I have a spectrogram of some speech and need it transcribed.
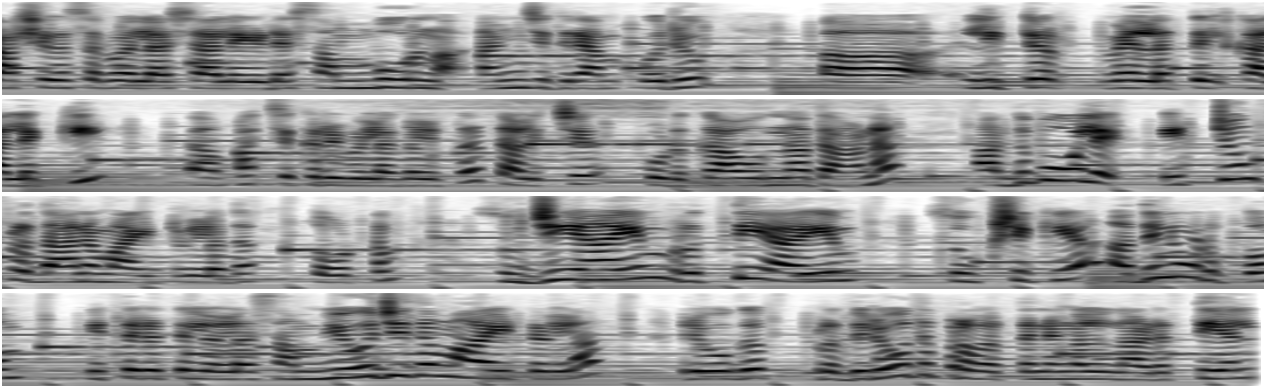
കാർഷിക സർവകലാശാലയുടെ സമ്പൂർണ അഞ്ച് ഗ്രാം ഒരു ലിറ്റർ വെള്ളത്തിൽ കലക്കി പച്ചക്കറി വിളകൾക്ക് തളിച്ച് കൊടുക്കാവുന്നതാണ്. അതുപോലെ ഏറ്റവും പ്രധാനമായിട്ടുള്ളത് തോട്ടം ശുചിയായും വൃത്തിയായും സൂക്ഷിക്കുക. അതിനോടൊപ്പം ഇത്തരത്തിലുള്ള സംയോജിതമായിട്ടുള്ള രോഗപ്രതിരോധ പ്രവർത്തനങ്ങൾ നടത്തിയാൽ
